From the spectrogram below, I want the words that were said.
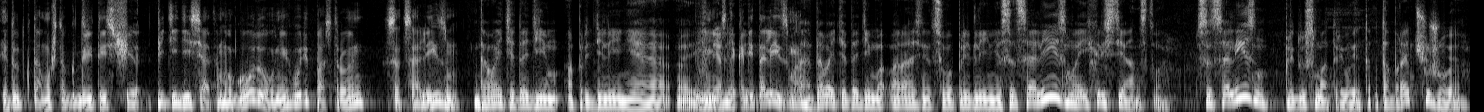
идут к тому, что к 2050 году у них будет построен социализм. Давайте дадим определение... э, Вместо или- капитализма. э, Давайте дадим разницу в определении социализма и христианства. Социализм предусматривает отобрать чужое,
